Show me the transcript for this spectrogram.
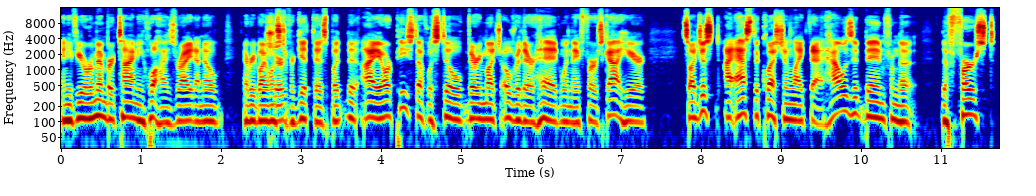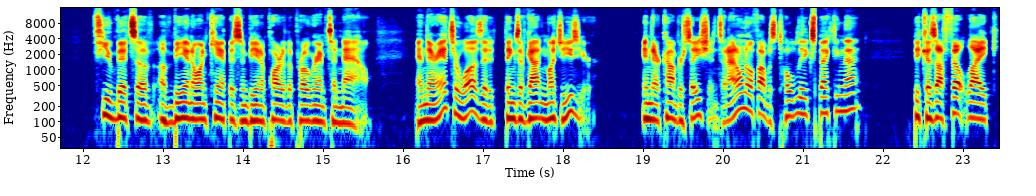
And if you remember timing wise, right? I know everybody wants to forget this, but the IARP stuff was still very much over their head when they first got here. So I just I asked the question like that. How has it been from the the first few bits of, of being on campus and being a part of the program to now? And their answer was that it, things have gotten much easier in their conversations. And I don't know if I was totally expecting that because I felt like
